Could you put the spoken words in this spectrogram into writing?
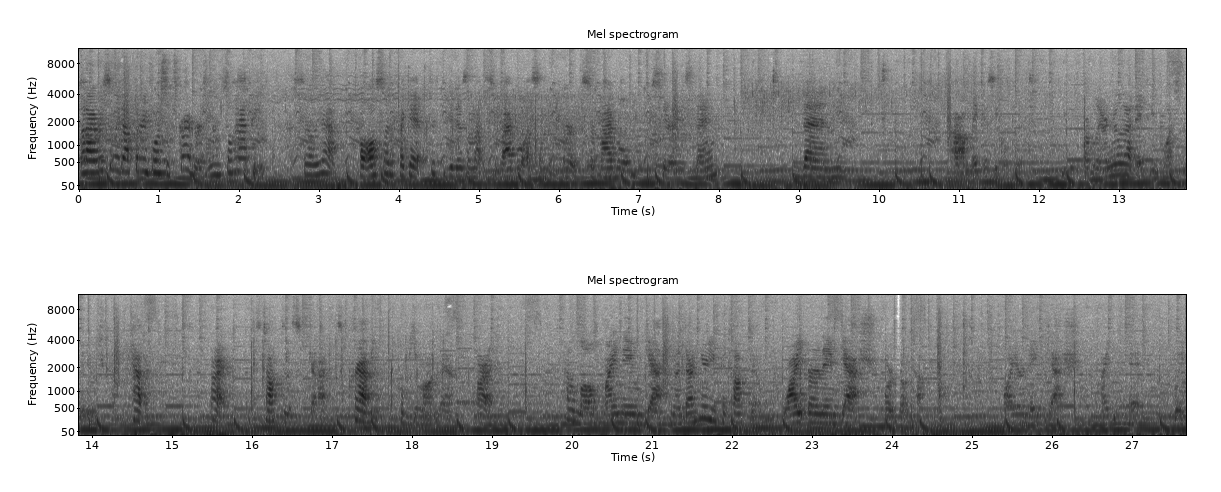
but I recently got 34 subscribers, and I'm so happy. So yeah. Oh, also, if I get 50 videos on that survival SM or survival series thing, then I'll make a sequel to it. You probably already know that if you've watched the videos. You probably haven't. Alright, let's talk to this guy. This crabby Pokemon there. Alright. Hello, my name Gash. And then down here you can talk to him. Why your name Gash? Or don't talk to him. Why your name Gash? I-U-K. Wait.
